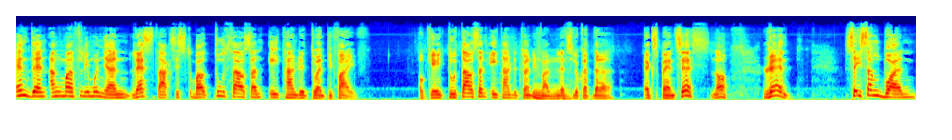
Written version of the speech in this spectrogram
And then, ang monthly mo niyan, less tax, is about 2,825. Okay? 2,825. Let's look at the expenses, no? Rent. Sa isang buwan,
